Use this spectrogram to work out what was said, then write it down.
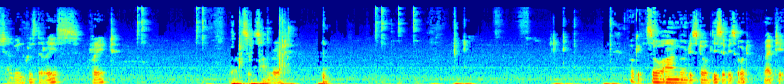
shall we increase the race rate? 600 okay so i'm going to stop this episode right here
